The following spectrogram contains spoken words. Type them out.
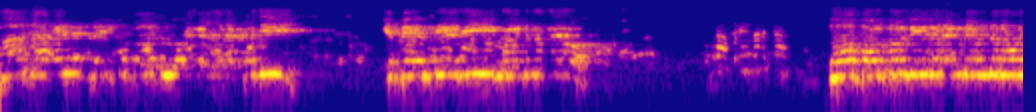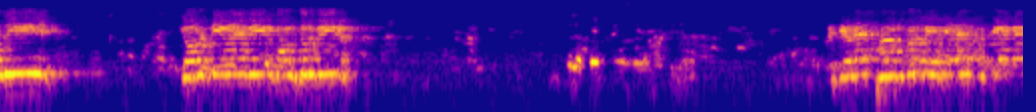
ਬਾਹਰ ਜਾ ਕੇ ਡਰਿੰਕ ਤੋਂ ਬਾਅਦ ਲੋਕ ਮੇਲਾ ਦੇਖੋ ਜੀ। ਇਹ ਬੇਨਤੀ ਹੈ ਜੀ ਮਾਈਂਡ ਨਾ ਕਰਿਓ। ਦੋ ਬਾਉਂਸਰ ਵੀਰ ਰਿੰਗ ਦੇ ਅੰਦਰ ਆਉਣ ਜੀ। ਸਿਕਿਉਰਿਟੀ ਵਾਲੇ ਵੀਰ ਬਾਉਂਸਰ ਵੀਰ। ਜਿਹੜੇ ਫਾਰਮਰ ਵੀ ਜਿਹੜੇ ਕੁੱਤੇ ਨੇ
